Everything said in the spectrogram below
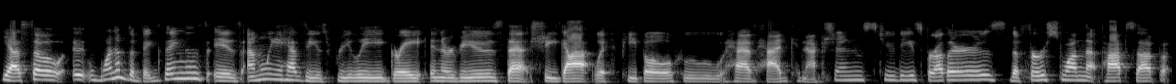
Yeah, so uh, one of the big things is Emily has these really great interviews that she got with people who have had connections to these brothers. The first one that pops up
